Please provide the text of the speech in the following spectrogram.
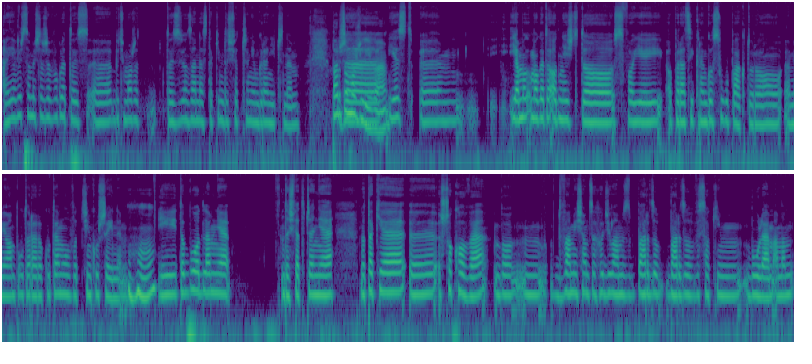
Ale ja wiesz co, myślę, że w ogóle to jest, e, być może to jest związane z takim doświadczeniem granicznym. Bardzo możliwe. Jest, ja mo mogę to odnieść do swojej operacji kręgosłupa, którą miałam półtora roku temu w odcinku szyjnym. Mhm. I to było dla mnie doświadczenie no takie y, szokowe, bo y, dwa miesiące chodziłam z bardzo, bardzo wysokim bólem, a mam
